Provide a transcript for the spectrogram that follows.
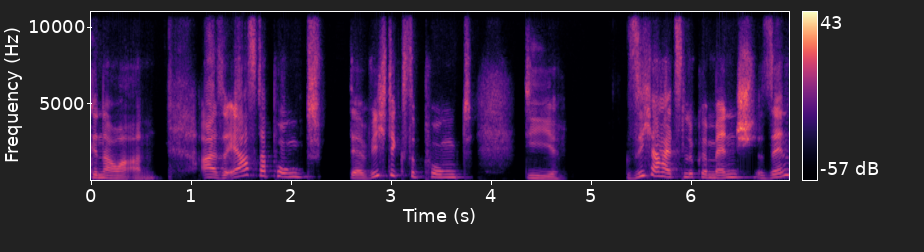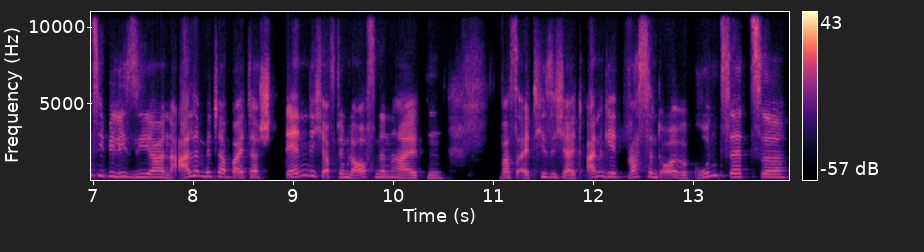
genauer an. Also erster Punkt, der wichtigste Punkt, die Sicherheitslücke Mensch sensibilisieren, alle Mitarbeiter ständig auf dem Laufenden halten, was IT-Sicherheit angeht. Was sind eure Grundsätze?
